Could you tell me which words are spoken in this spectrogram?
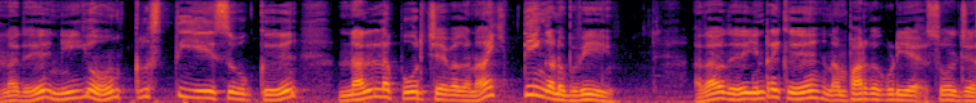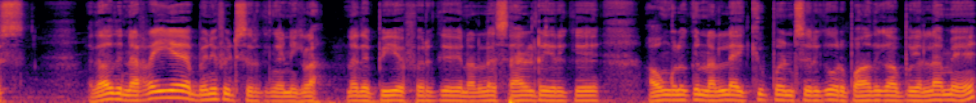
என்னது? நீயும் கிறிஸ்து இயேசுவுக்கு நல்ல போர் சேவகனாய் தீங்கு அனுபவி. அதாவது இன்றைக்கு நாம் பார்க்கக்கூடிய சோல்ஜர்ஸ் அதாவது நிறைய பெனிஃபிட்ஸ் இருக்குங்க இன்றைக்கெலாம் என்னது பிஎஃப் இருக்குது நல்ல சேல்ரி இருக்குது அவங்களுக்கு நல்ல எக்யூப்மெண்ட்ஸ் இருக்குது ஒரு பாதுகாப்பு எல்லாமே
